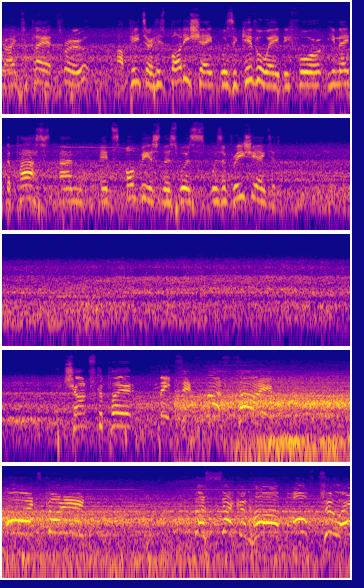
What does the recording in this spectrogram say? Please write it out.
Tried to play it through. Uh, Peter, his body shape was a giveaway before he made the pass, and its obviousness was, was appreciated. Chance to play it. Meets it first time! Oh, it's gone in! The second half off to a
